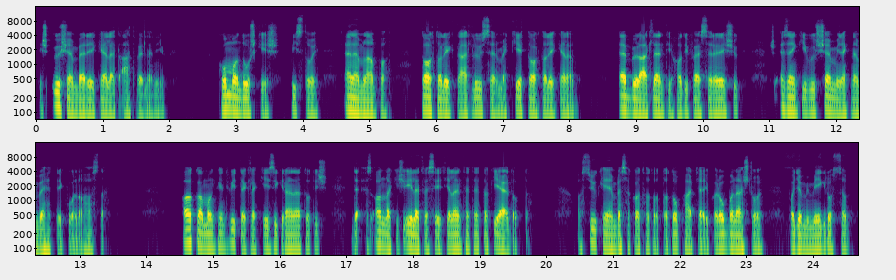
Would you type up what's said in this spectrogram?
és ősemberré kellett átvedleniük. Kommandóskés, pisztoly, elemlámpa, tartaléktár, lőszer meg két tartalékelem. Ebből állt lenti hadifelszerelésük, és ezen kívül semminek nem vehették volna hasznát. Alkalmanként vittek le kézigránátot is, de ez annak is életveszélyt jelenthetett, aki eldobta. A szűk helyen beszakadhatott a dobhártyájuk a robbanástól, vagy ami még rosszabb,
